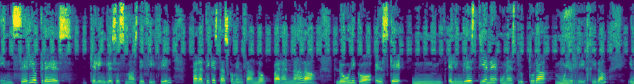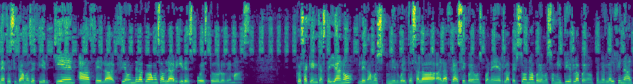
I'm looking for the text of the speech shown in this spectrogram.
¿en serio crees que el inglés es más difícil? Para ti que estás comenzando, para nada. Lo único es que mm, el inglés tiene una estructura muy rígida y necesitamos decir quién hace la acción de la que vamos a hablar y después todo lo demás. Cosa que en castellano le damos mil vueltas a la, a la frase y podemos poner la persona, podemos omitirla, podemos ponerla al final.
